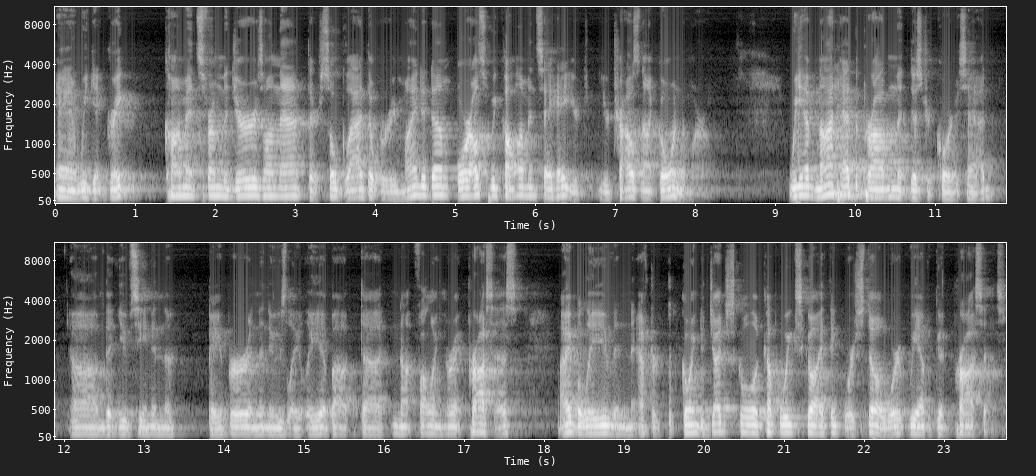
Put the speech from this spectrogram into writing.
And we get great comments from the jurors on that. They're so glad that we reminded them, or else we call them and say, hey, your, your trial's not going tomorrow. We have not had the problem that district court has had, um, that you've seen in the paper and the news lately about uh, not following the right process. I believe, and after going to judge school a couple weeks ago, I think we're still, we're, we have a good process.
